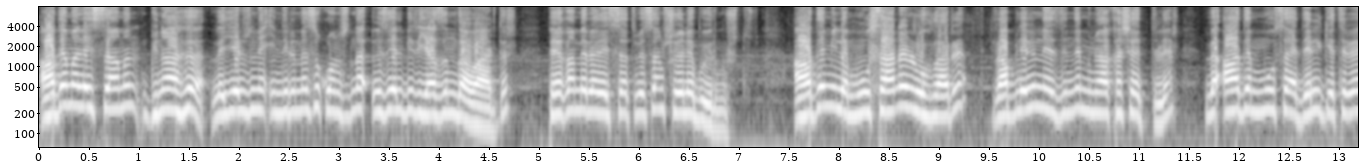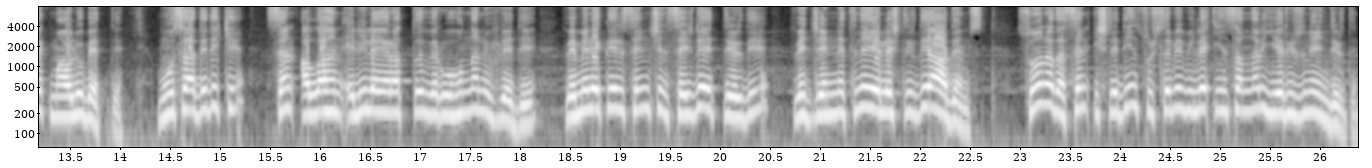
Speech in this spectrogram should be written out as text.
Adem Aleyhisselam'ın günahı ve yeryüzüne indirilmesi konusunda özel bir yazım da vardır. Peygamber aleyhissalatü vesselam şöyle buyurmuştur. Adem ile Musa'nın ruhları Rableri nezdinde münakaşa ettiler ve Adem Musa'ya delil getirerek mağlup etti. Musa dedi ki sen Allah'ın eliyle yarattığı ve ruhundan üflediği ve melekleri senin için secde ettirdiği ve cennetine yerleştirdiği Adem'sin. Sonra da sen işlediğin suç sebebiyle insanları yeryüzüne indirdin.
